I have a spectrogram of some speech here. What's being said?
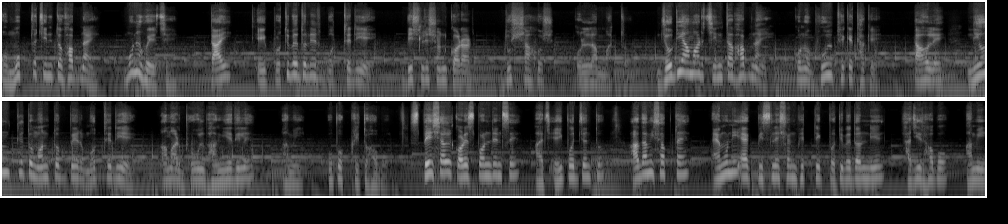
ও মুক্ত চিন্তাভাবনায় মনে হয়েছে। তাই এই প্রতিবেদনের মধ্যে দিয়ে বিশ্লেষণ করার দুঃসাহস করলাম মাত্র। যদি আমার চিন্তাভাবনায় কোনো ভুল থেকে থাকে, তাহলে নিয়ন্ত্রিত মন্তব্যের মধ্যে দিয়ে আমার ভুল ভাঙিয়ে দিলে আমি উপকৃত হব। স্পেশাল করেসপন্ডেন্সে আজ এই পর্যন্ত। আগামী সপ্তাহে এমনই এক বিশ্লেষণ ভিত্তিক প্রতিবেদন নিয়ে হাজির হব আমি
